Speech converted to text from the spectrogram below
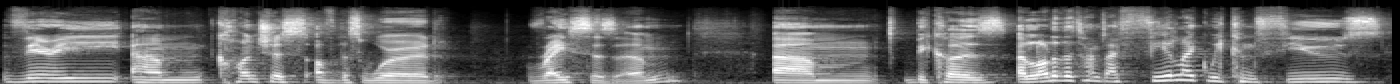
very um, conscious of this word racism um, because a lot of the times I feel like we confuse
